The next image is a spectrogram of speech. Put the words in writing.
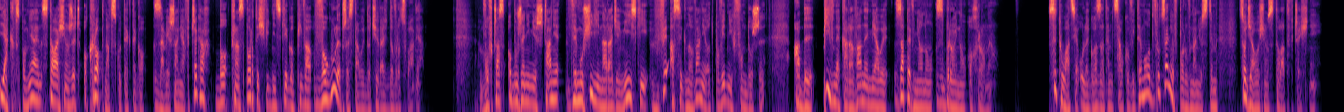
jak wspomniałem, stała się rzecz okropna wskutek tego zamieszania w Czechach, bo transporty świdnickiego piwa w ogóle przestały docierać do Wrocławia. Wówczas oburzeni mieszczanie wymusili na Radzie Miejskiej wyasygnowanie odpowiednich funduszy, aby piwne karawany miały zapewnioną zbrojną ochronę. Sytuacja uległa zatem całkowitemu odwróceniu w porównaniu z tym, co działo się 100 lat wcześniej.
